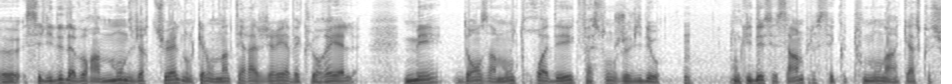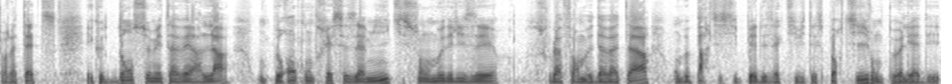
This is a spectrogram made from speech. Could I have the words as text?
euh, c'est l'idée d'avoir un monde virtuel dans lequel on interagirait avec le réel, mais dans un monde 3D façon jeu vidéo. Mm. Donc l'idée c'est simple, c'est que tout le monde a un casque sur la tête et que dans ce métavers là, on peut rencontrer ses amis qui sont modélisés sous la forme d'avatar. On peut participer à des activités sportives, on peut aller à des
